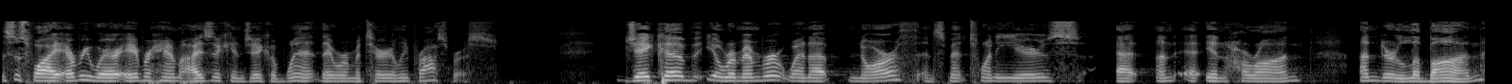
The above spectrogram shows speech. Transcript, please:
This is why everywhere Abraham, Isaac, and Jacob went, they were materially prosperous. Jacob, you'll remember, went up north and spent 20 years at, in Haran under Laban,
